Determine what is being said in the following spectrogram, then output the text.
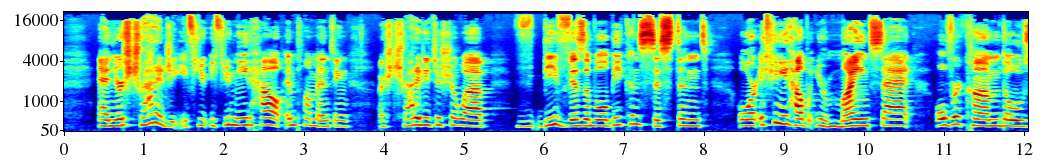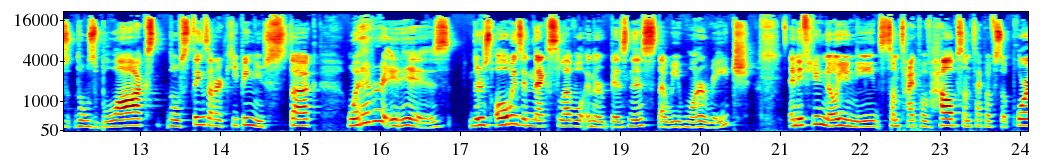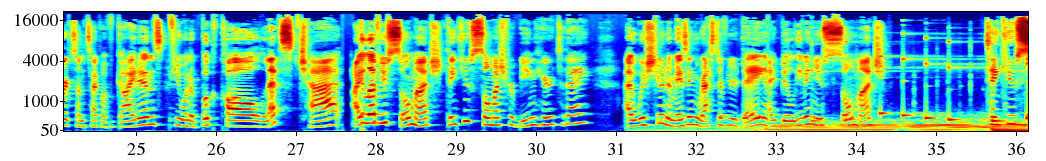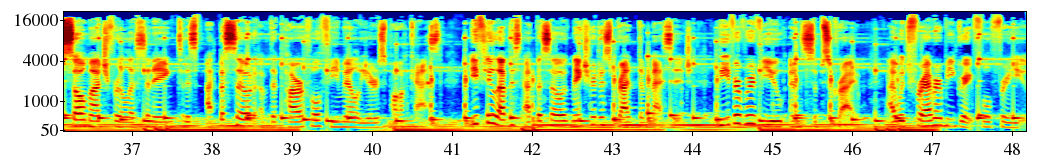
and your strategy. If you if you need help implementing a strategy to show up be visible be consistent or if you need help with your mindset overcome those those blocks those things that are keeping you stuck whatever it is there's always a next level in our business that we want to reach and if you know you need some type of help, some type of support, some type of guidance, if you want to book a call, let's chat. I love you so much. Thank you so much for being here today. I wish you an amazing rest of your day. I believe in you so much. Thank you so much for listening to this episode of the Powerful Female Leaders podcast. If you love this episode, make sure to spread the message, leave a review, and subscribe. I would forever be grateful for you.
